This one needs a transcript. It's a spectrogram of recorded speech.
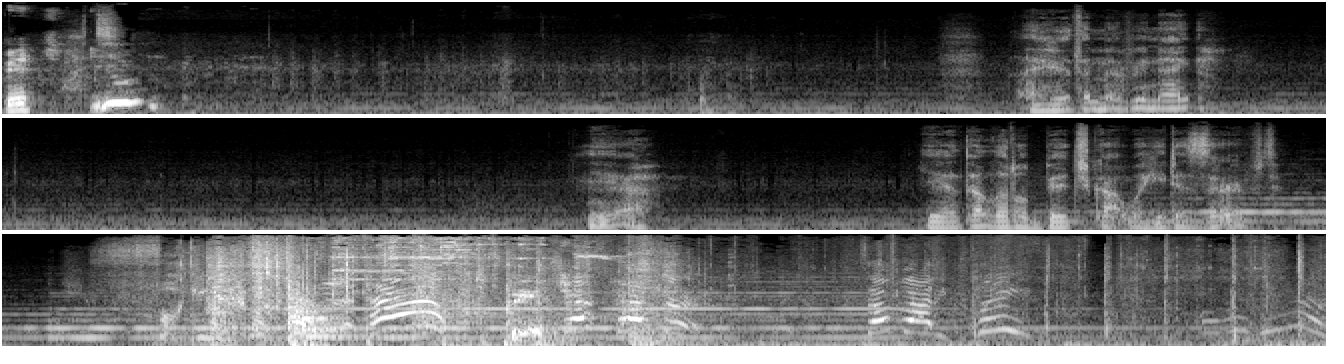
Bitch. You. I hear them every night. Yeah. Yeah, that little bitch got what he deserved. Fucking. Somebody, please! Over here!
